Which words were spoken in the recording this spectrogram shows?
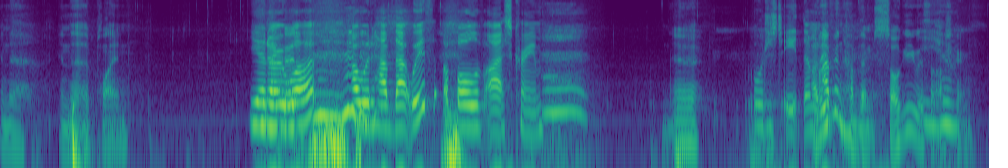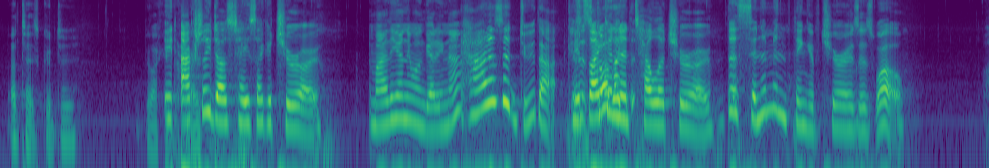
in the in the plane. You know good. what? I would have that with a bowl of ice cream, Yeah, or just eat them. I'd I- even have them soggy with ice Yeah. cream. That tastes good too. Be like a it grape. actually does taste like a churro. Am I the only one getting that? how does it do that? Because It's, like a got, Nutella churro. the, the cinnamon thing of churros as well. Oh,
